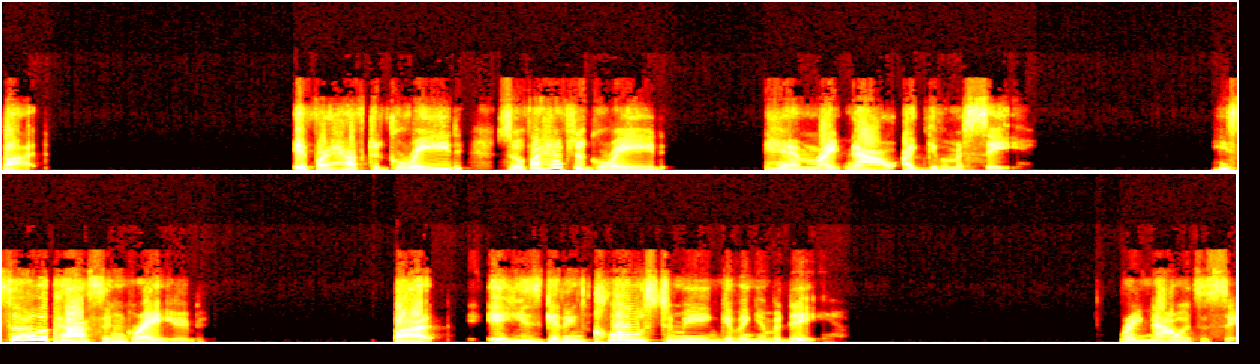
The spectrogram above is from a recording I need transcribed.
But if I have to grade, so if I have to grade him right now, I'd give him a C. He still has a passing grade, but he's getting close to me giving him a D. Right now, it's a C.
